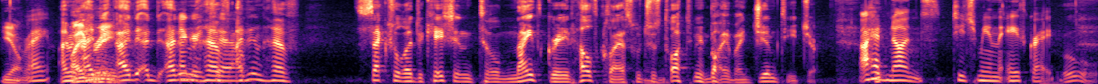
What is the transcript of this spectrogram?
Yeah. Right. I mean, I I, agree. didn't, I, I, I didn't agree, have too. I didn't have sexual education until ninth grade health class, which was taught to me by my gym teacher. I had nuns teach me in the eighth grade. Ooh.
